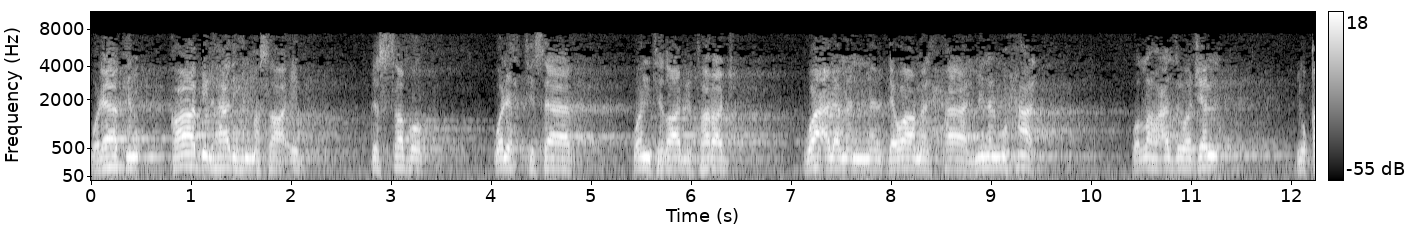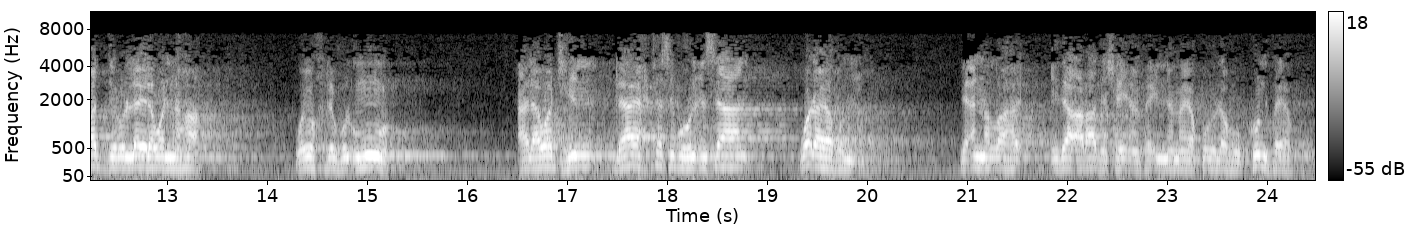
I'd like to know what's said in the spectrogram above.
ولكن قابل هذه المصائب بالصبر والاحتساب وانتظار الفرج واعلم أن دوام الحال من المحال. والله عز وجل يقدر الليل والنهار ويخلف الأمور على وجه لا يحتسبه الإنسان ولا يظنه. لأن الله إذا أراد شيئا فإنما يقول له كن فيكون.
